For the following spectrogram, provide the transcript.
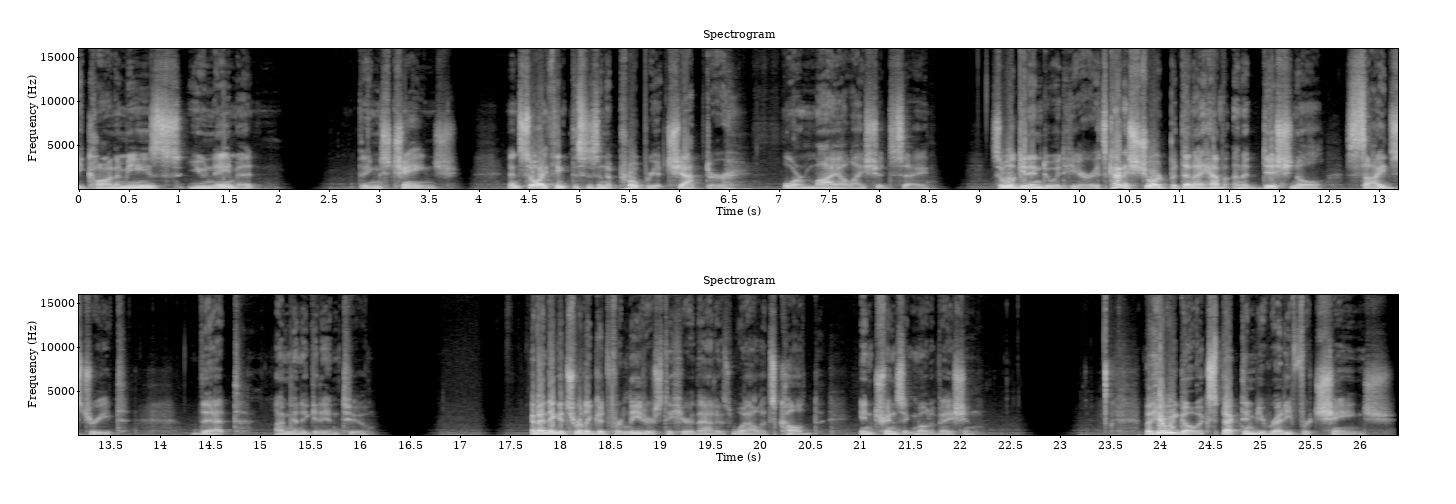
economies, you name it, things change. And so I think this is an appropriate chapter, or mile, I should say. So we'll get into it here. It's kind of short, but then I have an additional side street that I'm going to get into. And I think it's really good for leaders to hear that as well. It's called intrinsic motivation. But here we go expect and be ready for change.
